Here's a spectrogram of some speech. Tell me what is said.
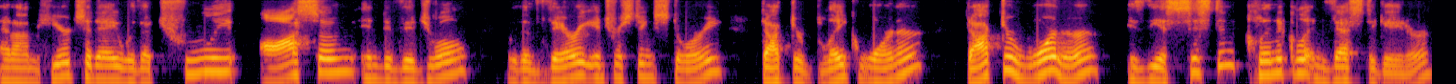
and I'm here today with a truly awesome individual with a very interesting story, Dr. Blake Warner. Dr. Warner is the Assistant Clinical Investigator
